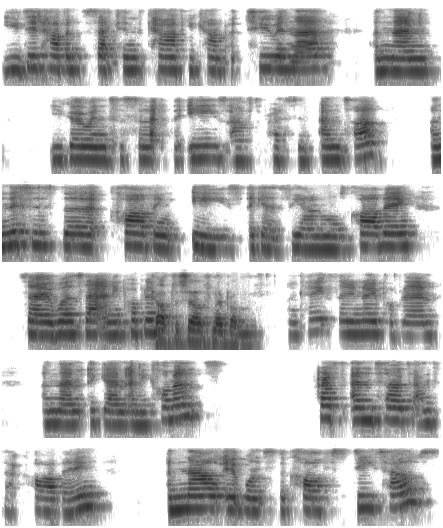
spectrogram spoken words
you did have a second calf, you can put two in there, and then you go in to select the ease after pressing enter. And this is the calving ease against the animal's calving. So was there any problem? Calved herself, no problem. Okay, so no problem. And then again, any comments? Press enter to enter that calving. And now it wants the calf's details.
